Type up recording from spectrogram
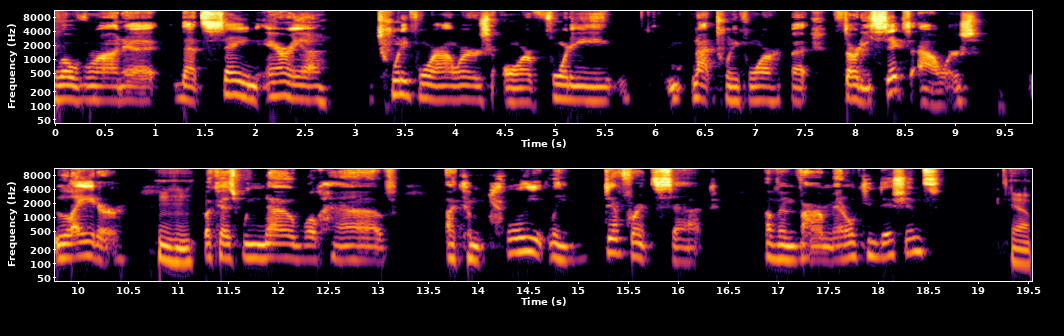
we'll run at that same area 24 hours or 40 not 24 but 36 hours later mm-hmm. because we know we'll have a completely different set of environmental conditions. Yeah.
